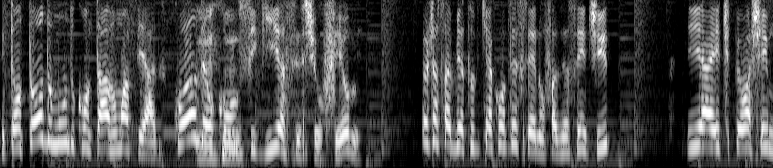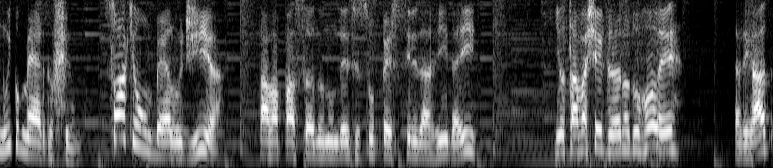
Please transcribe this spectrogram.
Então todo mundo contava uma piada. Quando eu Uhum. conseguia assistir o filme, eu já sabia tudo que ia acontecer, não fazia sentido. E aí, tipo, eu achei muito merda o filme. Só que um belo dia, tava passando num desses super cine da vida aí, e eu tava chegando do rolê, tá ligado?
